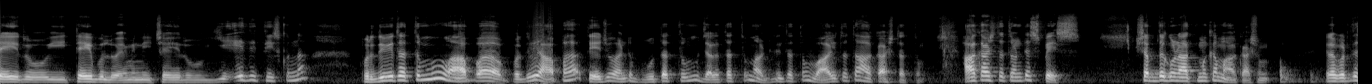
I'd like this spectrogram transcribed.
చైరు ఈ టేబుల్ ఐ మీన్ ఈ చైరు ఏది తీసుకున్నా పృథ్వీతత్వము ఆప పృథ్వీ ఆప తేజు అంటే భూతత్వము జలతత్వం అగ్నితత్వం వాయుతత్వం ఆకాశతత్వం. ఆకాశతత్వం అంటే స్పేస్. శబ్ద గుణాత్మకం ఆకాశం. ఇలా కొడితే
